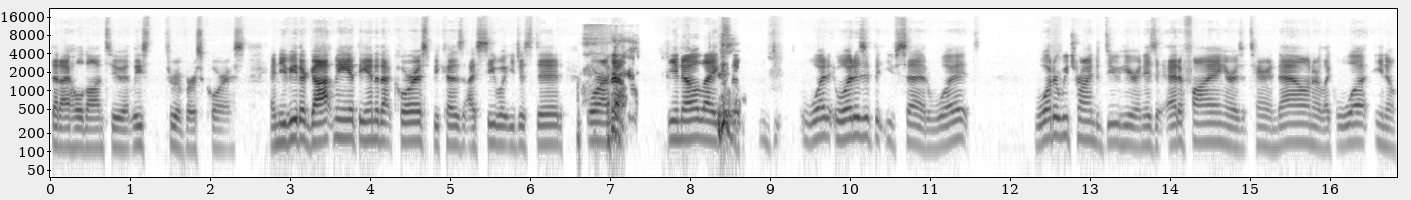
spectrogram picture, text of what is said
that I hold on to at least through a verse chorus. And you've either got me at the end of that chorus because I see what you just did, or I'm out. you know, like so what what is it that you've said? What what are we trying to do here? And is it edifying or is it tearing down or like what you know?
